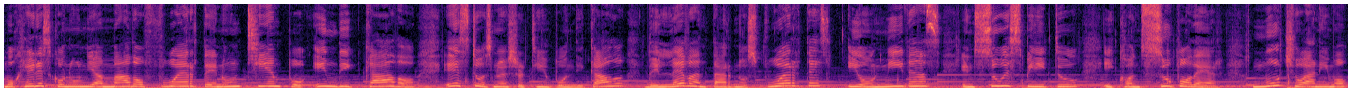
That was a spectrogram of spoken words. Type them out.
mujeres con un llamado fuerte en un tiempo indicado. Esto es nuestro tiempo indicado de levantarnos fuertes y unidas en su espíritu y con su poder. Mucho ánimo,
